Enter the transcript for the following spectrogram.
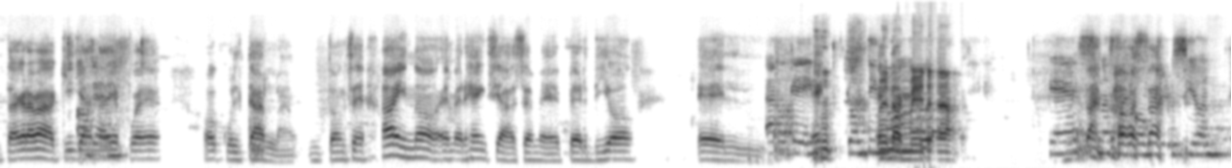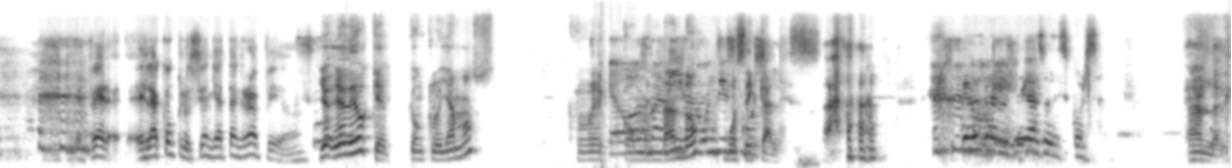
Está grabada aquí, ya nadie puede ocultarla. Entonces, ay no, emergencia, se me perdió el... Ok, Bueno, continúa. mira, ¿Qué es Esa nuestra cosa. conclusión? Espera, es la conclusión ya tan rápido. yo, yo digo que concluyamos recomendando diga un discurso. musicales. Que Osvaldo Ok. diga su discurso. Ándale.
